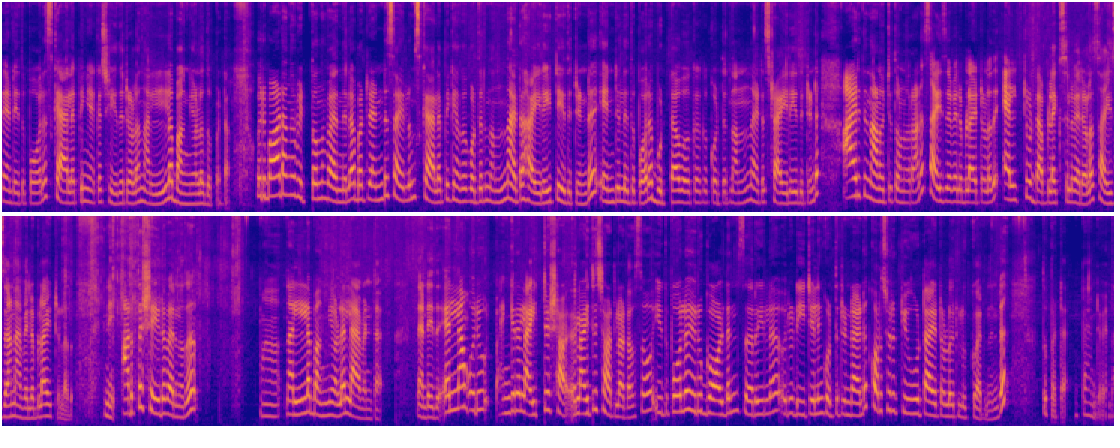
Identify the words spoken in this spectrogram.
വേണ്ട ഇതുപോലെ സ്കാലപ്പിംഗ് ഒക്കെ ചെയ്തിട്ടുള്ള നല്ല ഭംഗിയുള്ള ദുപ്പട്ട. ഒരുപാട് അങ്ങ് വിട്ടൊന്നും വരുന്നില്ല ബട്ട് രണ്ട് സൈഡിലും സ്കാലപ്പിംഗ് ഒക്കെ കൊടുത്തിട്ട് നന്നായിട്ട് ഹൈലൈറ്റ് ചെയ്തിട്ടുണ്ട്. എൻഡിൽ ഇതുപോലെ ബുട്ട വർക്ക് ഒക്കെ കൊടുത്തിട്ട് നന്നായിട്ട് സ്റ്റൈൽ ചെയ്തിട്ടുണ്ട്. ആയിരത്തി നാനൂറ്റി തൊണ്ണൂറാണ് സൈസ് അവൈലബിൾ ആയിട്ടുള്ളത് എൽ ടു ഡബിൾ എക്സിൽ വരെയുള്ള സൈസാണ് അവൈലബിൾ ആയിട്ടുള്ളത്. ഇനി അടുത്ത ഷെയ്ഡ് വരുന്നത് നല്ല ഭംഗിയുള്ള ലാവൻഡർ. വേണ്ട ഇത് എല്ലാം ഒരു ഭയങ്കര ലൈറ്റ് ലൈറ്റ് ഷാർട്ടിലാട്ടോ സോ ഇതുപോലെ ഒരു ഗോൾഡൻ സെറിയിൽ ഒരു ഡീറ്റെയിലിംഗ് കൊടുത്തിട്ടുണ്ടായിട്ട് കുറച്ചൊരു ക്യൂട്ടായിട്ടുള്ള ഒരു ലുക്ക് വരുന്നുണ്ട്. ദുപ്പട്ട പാന്റ് വേണ്ട.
